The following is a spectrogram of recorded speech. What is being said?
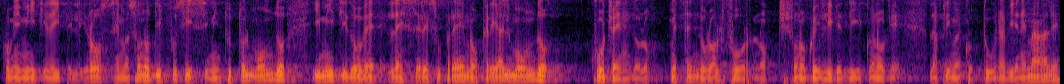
come i miti dei pellirosse, ma sono diffusissimi in tutto il mondo i miti dove l'essere supremo crea il mondo cuocendolo, mettendolo al forno. Ci sono quelli che dicono che la prima cottura viene male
